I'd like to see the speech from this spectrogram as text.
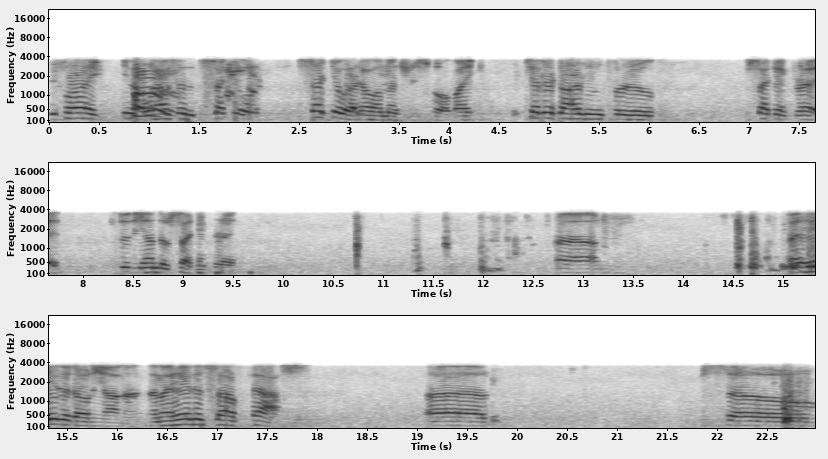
Before I, you know, when I was in secular secular elementary school, like kindergarten through second grade, through the end of second grade. Um, I hated Oneonta and I hated South Pass. Uh, so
